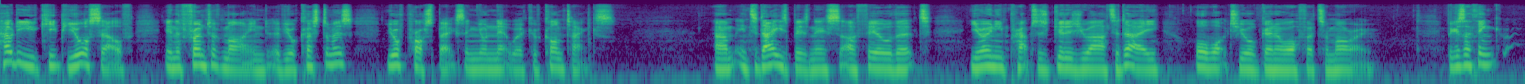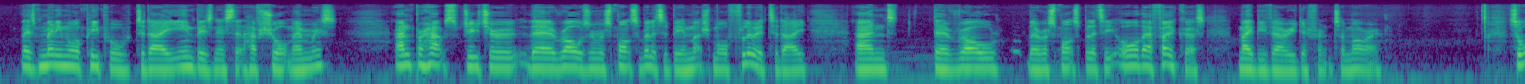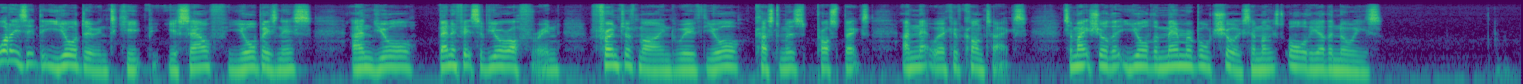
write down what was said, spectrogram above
how do you keep yourself in the front of mind of your customers, your prospects, and your network of contacts? Um, in today's business, I feel that you're only perhaps as good as you are today or what you're going to offer tomorrow. Because I think there's many more people today in business that have short memories and perhaps due to their roles and responsibilities being much more fluid today and their role, their responsibility or their focus may be very different tomorrow. So what is it that you're doing to keep yourself, your business and your benefits of your offering front of mind with your customers, prospects and network of contacts to make sure that you're the memorable choice amongst all the other noise?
